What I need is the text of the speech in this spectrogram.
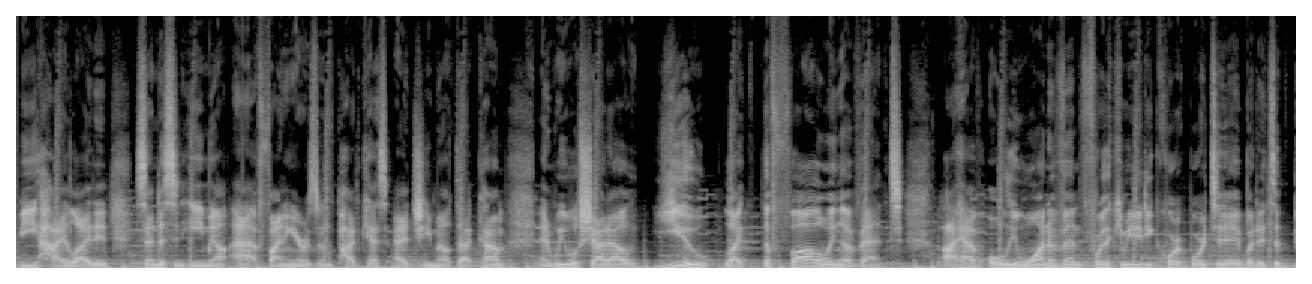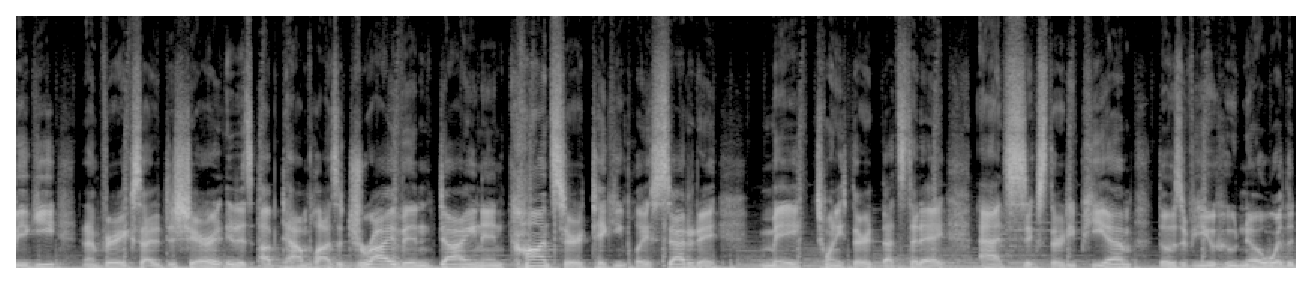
be highlighted, send us an email at findingarizonapodcast at gmail.com and we will shout out you like the following event. I have only one event for the community corkboard today, but it's a biggie and I'm very excited to share it. It is Uptown Plaza Drive-In Dine-In Concert taking place Saturday, May 23rd 23rd, that's today, at 6:30 p.m. Those of you who know where the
